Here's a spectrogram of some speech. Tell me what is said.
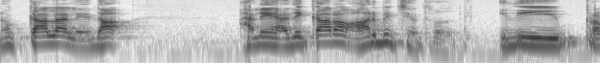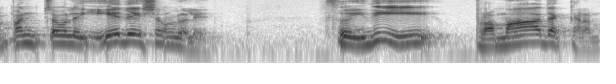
నొక్కాలా లేదా అనే అధికారం ఆర్మీ చేతిలో ఉంది. ఇది ప్రపంచంలో ఏ దేశంలో లేదు. సో ఇది ప్రమాదకరం.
